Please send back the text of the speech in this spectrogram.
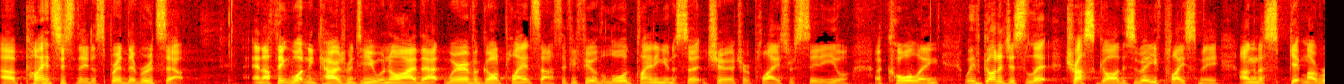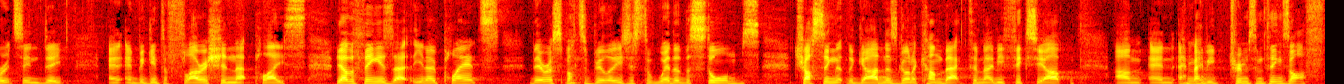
Uh, plants just need to spread their roots out. And I think what an encouragement to you and I that wherever God plants us, if you feel the Lord planting you in a certain church or a place or a city or a calling, we've got to just let trust God. This is where you've placed me. I'm going to get my roots in deep and, and begin to flourish in that place. The other thing is that you know plants, their responsibility is just to weather the storms, trusting that the gardener's going to come back to maybe fix you up um, and, and maybe trim some things off.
